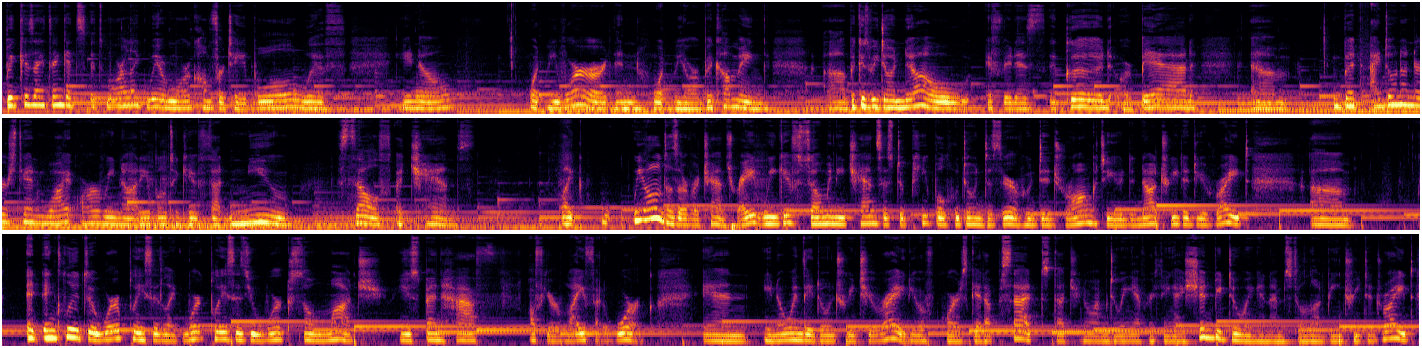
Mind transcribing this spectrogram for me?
because i think it's it's more like we're more comfortable with you know what we were than what we are becoming uh, because we don't know if it is good or bad. Um, but I don't understand why are we not able to give that new self a chance? Like we all deserve a chance, right? We give so many chances to people who don't deserve, who did wrong to you, did not treated you right. Um, it includes the workplaces, like workplaces you work so much, you spend half of your life at work and you know when they don't treat you right you of course get upset that you know i'm doing everything i should be doing and i'm still not being treated right.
